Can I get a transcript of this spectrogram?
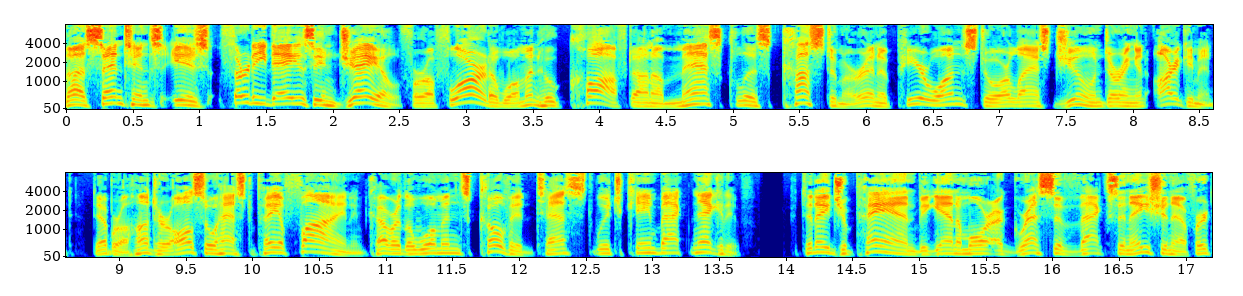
The sentence is 30 days in jail for a Florida woman who coughed on a maskless customer in a Pier 1 store last June during an argument. Deborah Hunter also has to pay a fine and cover the woman's COVID test, which came back negative. Today, Japan began a more aggressive vaccination effort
